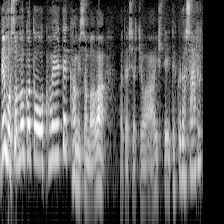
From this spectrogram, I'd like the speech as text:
でもそのことを超えて神様は私たちを愛していてくださる。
